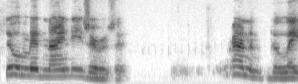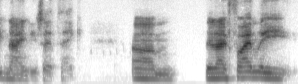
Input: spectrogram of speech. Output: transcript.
still mid 90s, or was it around the late 90s, I think, um, that I finally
